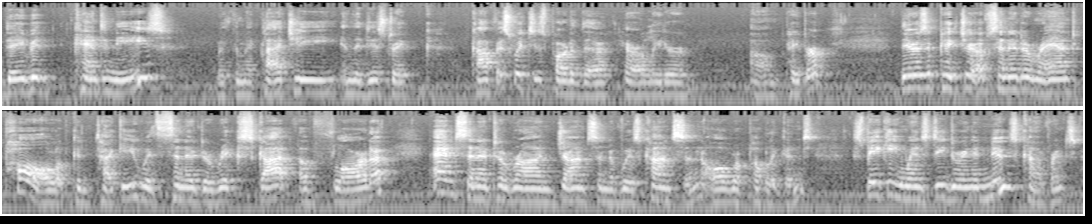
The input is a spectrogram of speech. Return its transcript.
David Catanese with the McClatchy in the district office, which is part of the Herald Leader um, paper. There is a picture of Senator Rand Paul of Kentucky with Senator Rick Scott of Florida and Senator Ron Johnson of Wisconsin, all Republicans, speaking Wednesday during a news conference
